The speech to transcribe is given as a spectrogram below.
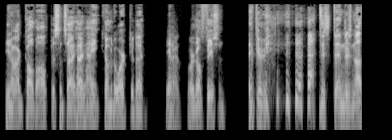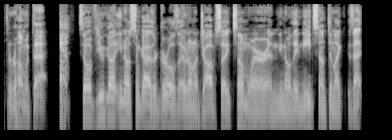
you know I can call the office and say, hey, I ain't coming to work today. You know, we're going fishing. If you're just and there's nothing wrong with that. So if you got, you know, some guys or girls out on a job site somewhere and, you know, they need something like, is that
